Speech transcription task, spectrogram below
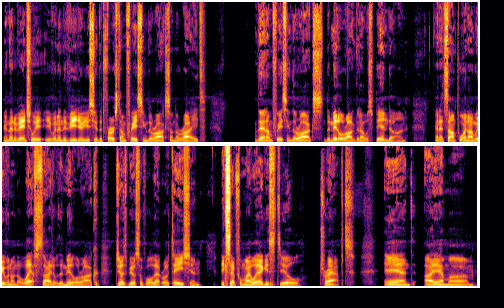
And then eventually, even in the video, you see that first I'm facing the rocks on the right, then I'm facing the rocks, the middle rock that I was pinned on. And at some point, I'm even on the left side of the middle rock just because of all that rotation, except for my leg is still trapped. And I am um,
